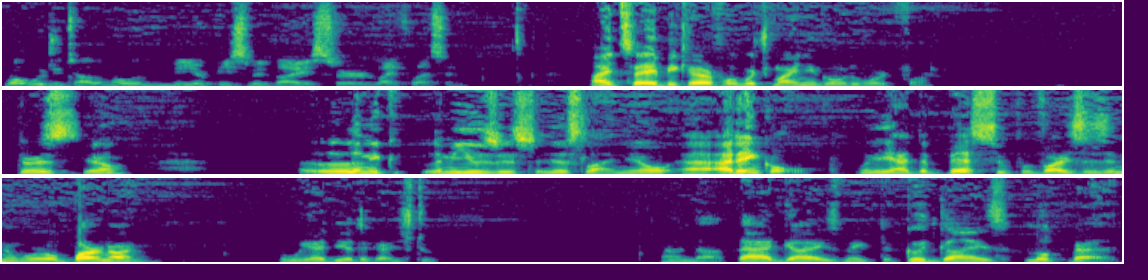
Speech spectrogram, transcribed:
what would you tell them? What would be your piece of advice or life lesson? I'd say be careful which mine you go to work for. There's, you know, let me let me use this this line. You know, uh, at Inco, we had the best supervisors in the world, bar none. We had the other guys too. And uh, bad guys make the good guys look bad.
